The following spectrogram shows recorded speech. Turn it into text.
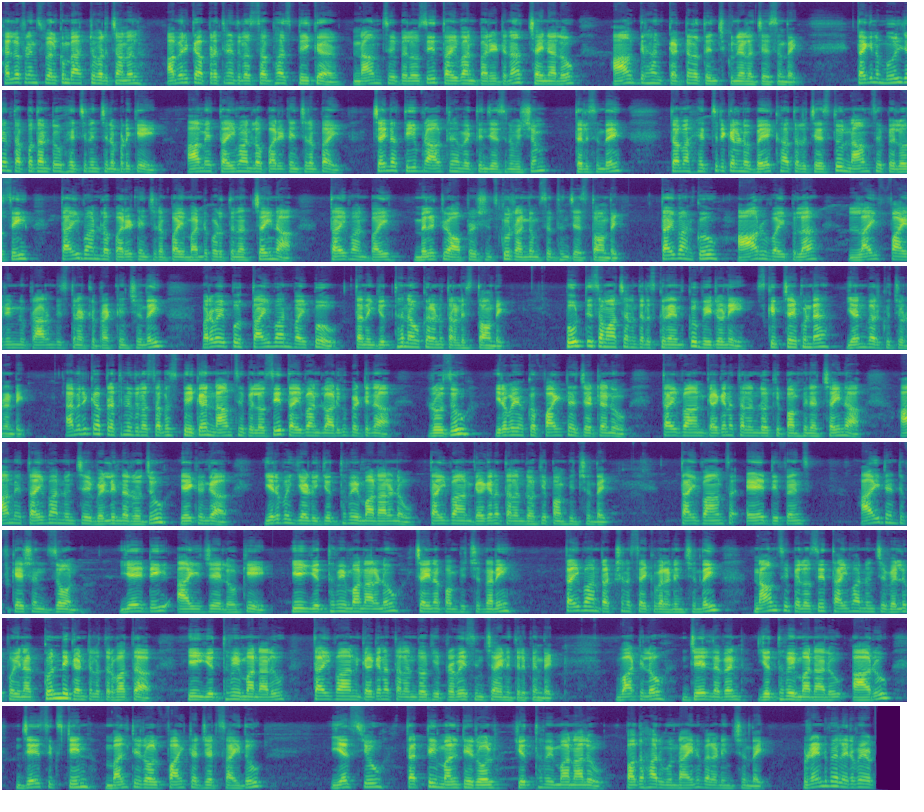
Hello friends welcome back to our channel America ప్రతినిధుల సభ speaker Nancy Pelosi Taiwan పర్యటన చైనాలో ఆగ్రహం కట్టలు తెంచుకునేలా చేసింది. తగిన మూల్యం తప్పదంటూ హెచ్చరించినప్పటికీ ఆమె తైవాన్లో పర్యటించడంపై చైనా తీవ్ర ఆగ్రహం వ్యక్తం చేసిన విషయం తెలిసిందే. తమ హెచ్చరికలను బేఖాతరు చేస్తూ నాన్సీ పెలోసి తైవాన్లో పర్యటించడంపై మండిపడుతున్న చైనా తైవాన్పై మిలిటరీ ఆపరేషన్స్కు రంగం సిద్ధం చేస్తోంది. తైవాన్కు ఆరు వైపులా లైవ్ ఫైరింగ్ను ప్రారంభిస్తున్నట్లు ప్రకటించింది. మరోవైపు తైవాన్ వైపు తన యుద్ధ నౌకలను తరలిస్తోంది. పూర్తి సమాచారం తెలుసుకునేందుకు వీడియోని స్కిప్ చేయకుండా ఎన్ వరకు చూడండి. అమెరికా ప్రతినిధుల సభ స్పీకర్ నాన్సీ పెలోసి తైవాన్లో అడుగుపెట్టిన రోజు ఇరవై ఒక్క ఫైటర్ జెట్లను తైవాన్ గగనతలంలోకి పంపిన చైనా ఆమె తైవాన్ నుంచి వెళ్ళిన రోజు ఏకంగా ఇరవై ఏడు యుద్ధ విమానాలను తైవాన్ గగనతలంలోకి పంపించింది. Taiwan's air defence identification zone ఏడీఐజేలోకి ఈ యుద్ధ విమానాలను చైనా పంపించిందని తైవాన్ రక్షణ శాఖ వెల్లడించింది. నాన్సీ పెలోసి తైవాన్ నుంచి వెళ్ళిపోయిన కొన్ని గంటల తర్వాత ఈ యుద్ధ విమానాలు తైవాన్ గగనతలంలోకి ప్రవేశించాయని తెలిపింది. వాటిలో జే లెవెన్ యుద్ధ విమానాలు ఆరు J sixteen multirole fighter jets ఐదు ఎస్యు థర్టీ మల్టీరోల్ యుద్ధ విమానాలు పదహారు ఉన్నాయని వెల్లడించింది. రెండు వేల ఇరవై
